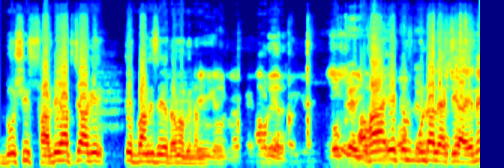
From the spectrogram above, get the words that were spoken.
ਦੋਸ਼ੀ ਸਾਡੇ ਹੱਥ 'ਚ ਆ ਗਏ ਤੇ ਬਣਦੀ ਸਜ਼ਾ ਦੇਵਾਂਗੇ ਉਹਨਾਂ ਨੂੰ। ਠੀਕ ਹੈ ਜੀ। ਆਹੋ ਯਾਰ। ਓਕੇ ਜੀ। ਹਾਂ ਇੱਕ ਮੁੰਡਾ ਲੈ ਕੇ ਆਏ ਨੇ।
